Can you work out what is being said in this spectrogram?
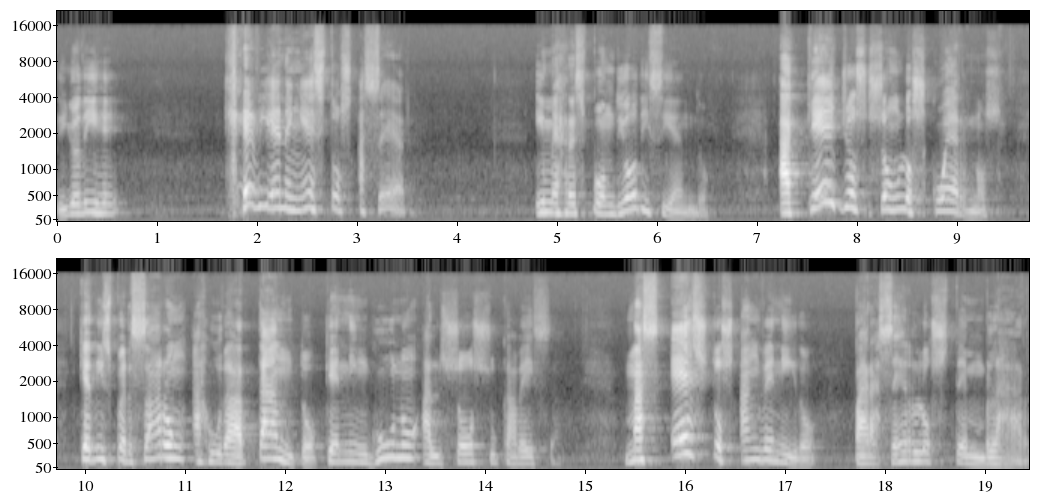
Y yo dije, ¿qué vienen estos a hacer? y me respondió diciendo, aquellos son los cuernos que dispersaron a Judá tanto que ninguno alzó su cabeza. Mas estos han venido para hacerlos temblar,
